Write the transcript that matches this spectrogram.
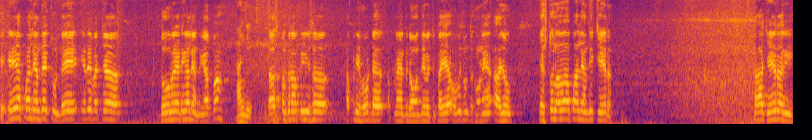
ਤੇ ਇਹ ਆਪਾਂ ਲਿਆਂਦੇ ਝੂਲੇ ਇਹਦੇ ਵਿੱਚ ਦੋ ਵੈਰਾਈਟੀਆਂ ਲਿਆਂਦੀਆਂ ਆਪਾਂ। ਹਾਂਜੀ। 10 15 ਪੀਸ ਆਪਣੀ ਹੋਰ ਡ- ਆਪਣੇ ਗਡਾਊਨ ਦੇ ਵਿੱਚ ਪਏ ਆ ਉਹ ਵੀ ਤੁਹਾਨੂੰ ਦਿਖਾਉਣੇ ਆ। ਆਜੋ ਇਸ ਤੋਂ ਇਲਾਵਾ ਆਪਾਂ ਲਿਆਂਦੀ ਚੇਅਰ। ਆਹ ਚੇਅਰ ਆ ਗਈ।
